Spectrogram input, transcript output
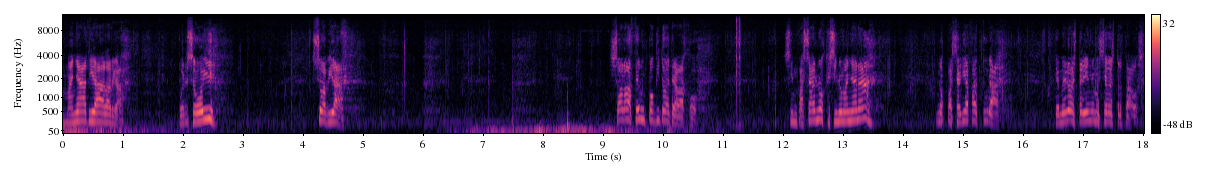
Mañana tirada larga. Por eso hoy suavidad. Solo hacer un poquito de trabajo. Sin pasarnos, que si no mañana nos pasaría factura, que me lo estarían demasiado destrozados.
